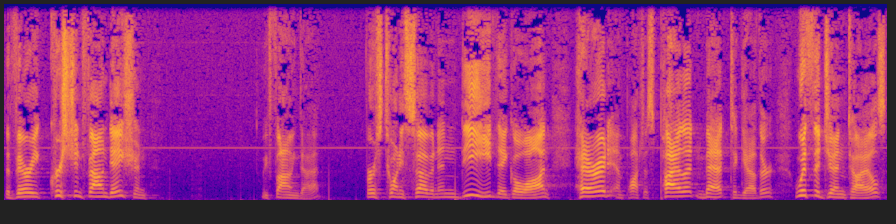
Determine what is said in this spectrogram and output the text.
the very Christian foundation. We found that. Verse 27 Indeed, they go on, Herod and Pontius Pilate met together with the Gentiles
